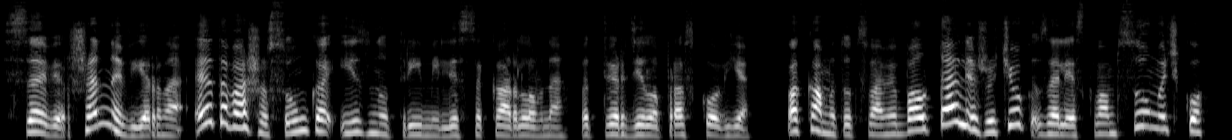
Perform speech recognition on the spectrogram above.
Совершенно верно. Это ваша сумка изнутри, Мелисса Карловна, подтвердила Просковья. Пока мы тут с вами болтали, жучок залез к вам в сумочку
